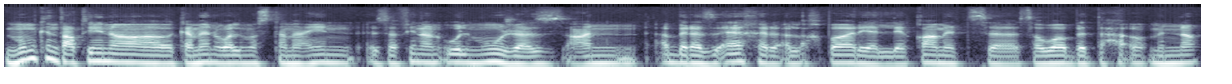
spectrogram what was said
ممكن تعطينا كمان والمستمعين إذا فينا نقول موجز عن أبرز آخر الأخبار يلي قامت صواب بالتحقق منها؟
